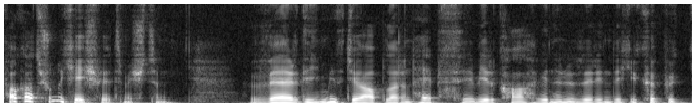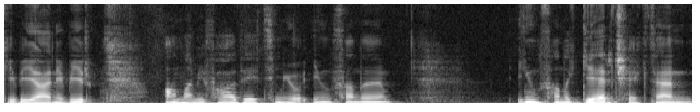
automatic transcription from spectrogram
Fakat şunu keşfetmiştim. Verdiğimiz cevapların hepsi bir kahvenin üzerindeki köpük gibi yani bir anlam ifade etmiyor. İnsanı insanı gerçekten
